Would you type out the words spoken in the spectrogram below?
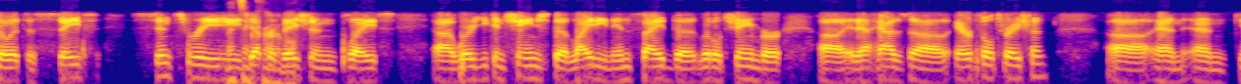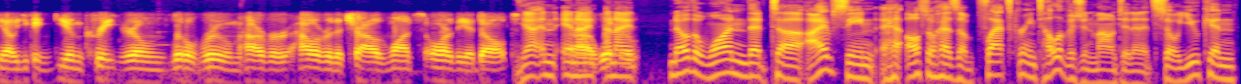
so it's a safe sensory deprivation place uh, where you can change the lighting inside the little chamber. Uh, it has uh, air filtration, uh, and and you know you can you can create your own little room, however however the child wants or the adult. Yeah, and and Uh, I and I know the one that uh, I've seen ha- also has a flat screen television mounted in it, so you can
